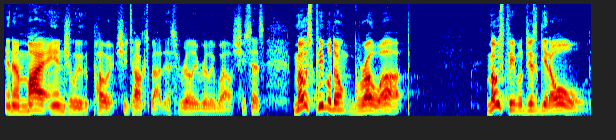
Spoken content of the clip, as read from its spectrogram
And Maya Angelou, the poet, she talks about this really, really well. She says, Most people don't grow up, most people just get old.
